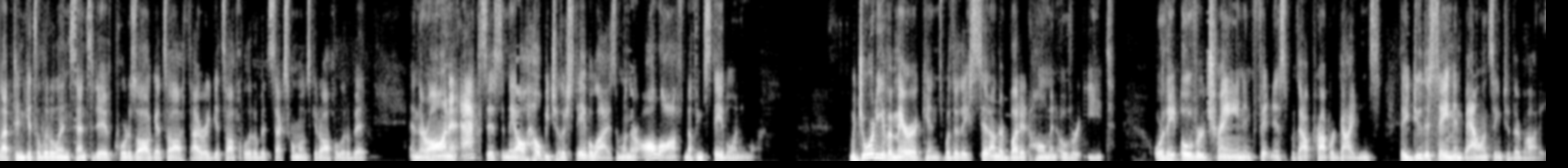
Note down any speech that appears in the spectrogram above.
leptin gets a little insensitive, cortisol gets off, thyroid gets off a little bit, sex hormones get off a little bit. And they're all on an axis and they all help each other stabilize. And when they're all off, nothing's stable anymore. Majority of Americans, whether they sit on their butt at home and overeat, or they overtrain in fitness without proper guidance, they do the same imbalancing to their body.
